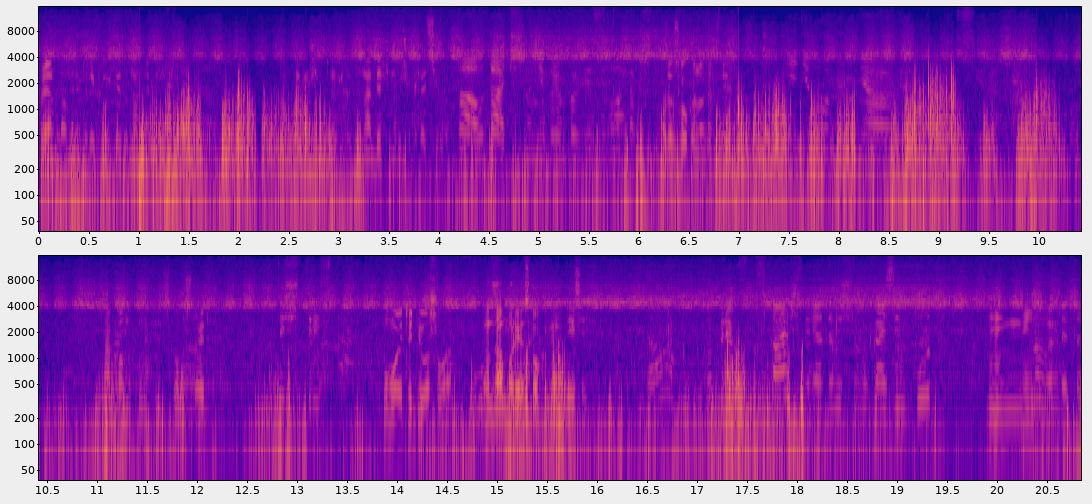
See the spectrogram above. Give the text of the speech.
Прям там недалеко где-то на набережной. Там хорошая тоже набережная, очень красиво. Да, удачно, мне прям повезло, так что... За сколько номер сняли? Не, не номер, у меня квартира. На комнатную? Сколько стоит? 1300. О, это дешево. Ну, до моря сколько? Минут 10? Да, вот прям спускаешься, рядом еще магазин Пут, М, не, не ну знаю. вот этот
